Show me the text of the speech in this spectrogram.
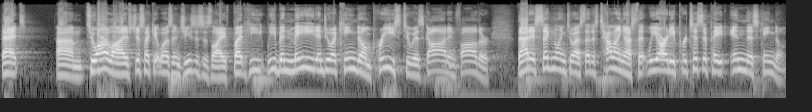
that um, to our lives, just like it was in Jesus' life. But he, we've been made into a kingdom, priest to his God and Father. That is signaling to us, that is telling us that we already participate in this kingdom.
